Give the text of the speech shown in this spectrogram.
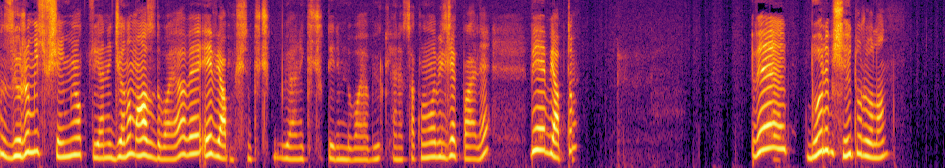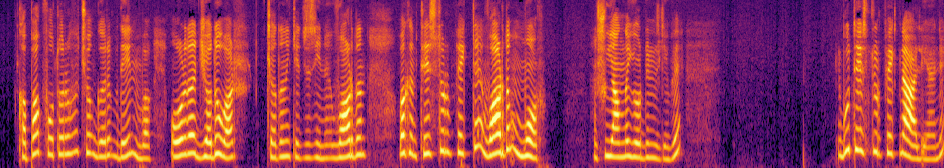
zırhım hiçbir şeyim yoktu. Yani canım azdı bayağı ve ev yapmıştım. Küçük yani küçük dediğimde bayağı büyük. Yani saklanabilecek böyle. Bir ev yaptım. Ve böyle bir şey duruyor lan. Kapak fotoğrafı çok garip değil mi? Bak orada cadı var. Cadının kedisi yine. Vardın. Bakın Tester Pack'te Vardın mor. Şu yanda gördüğünüz gibi. Bu testür pekli hali yani.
